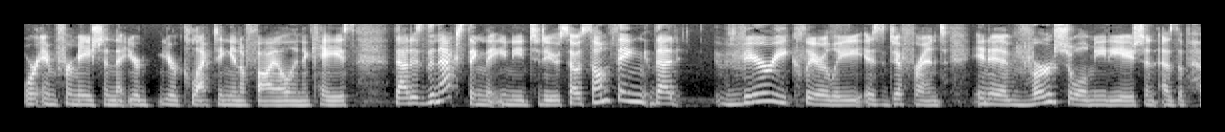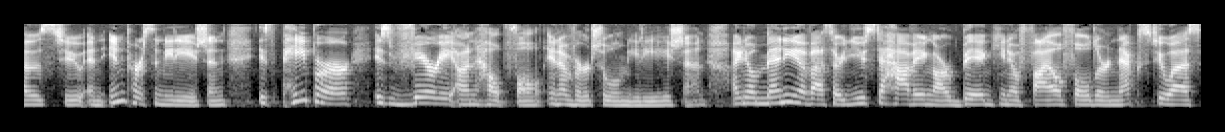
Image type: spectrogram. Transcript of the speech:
or information that you're you're collecting in a file in a case, that is the next thing that you need to do. So something that very clearly is different in a virtual mediation as opposed to an in person mediation is paper is very unhelpful in a virtual mediation. I know many of us are used to having our big, you know, file folder next to us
